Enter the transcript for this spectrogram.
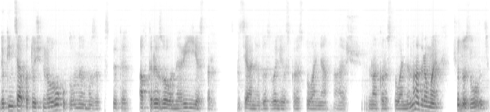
До кінця поточного року плануємо запустити авторизований реєстр спеціальних дозволів з на користування надрами, що дозволить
